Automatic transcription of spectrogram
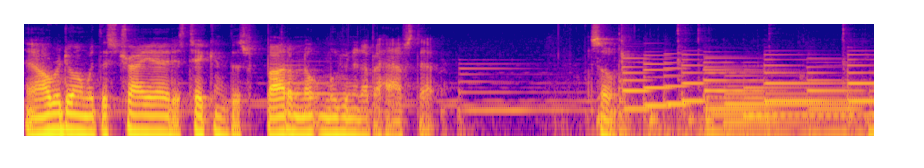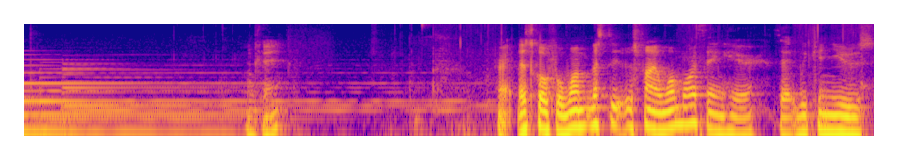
and all we're doing with this triad is taking this bottom note and moving it up a half step. So, okay. All right, let's go for one, let's, do, let's find one more thing here that we can use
